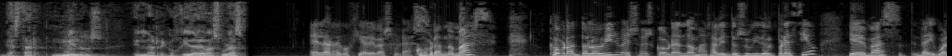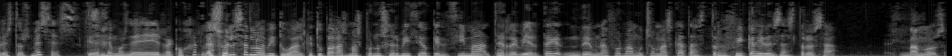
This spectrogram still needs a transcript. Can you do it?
gastar menos en la recogida de basuras. En la recogida de basuras. Cobrando más. cobrando lo mismo, eso es, cobrando más, habiendo subido el precio y además da igual estos meses que Sí. dejemos de recogerla. Suele ser lo habitual, que tú pagas más por un servicio que encima te revierte de una forma mucho más catastrófica y desastrosa. Vamos,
